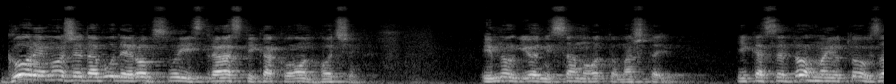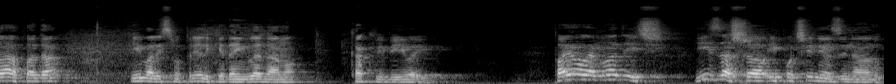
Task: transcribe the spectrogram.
Gore može da bude rob svojih strasti kako on hoće. I mnogi od njih samo o to maštaju. I kad se dohmaju tog zapada, imali smo prilike da im gledamo kakvi bivaju. Pa je ovaj mladić izašao i počinio zinaluk.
